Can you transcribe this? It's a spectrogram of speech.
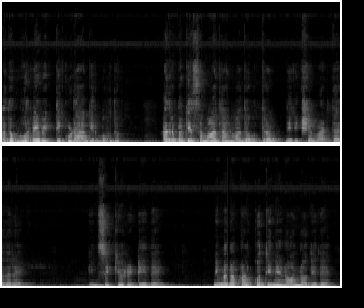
ಅದು ಮೂರನೇ ವ್ಯಕ್ತಿ ಕೂಡ ಆಗಿರಬಹುದು. ಅದ್ರ ಬಗ್ಗೆ ಸಮಾಧಾನವಾದ ಉತ್ತರ ನಿರೀಕ್ಷೆ ಮಾಡ್ತಾ ಇದ್ದಾರೆ ಇನ್ಸೆಕ್ಯೂರಿಟಿ ಇದೆ. ನಿಮ್ಮನ್ನು ಕಳ್ಕೊತೀನೇನೋ ಅನ್ನೋದಿದೆ.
